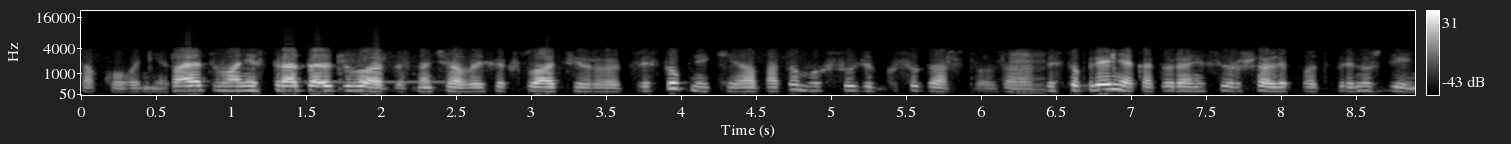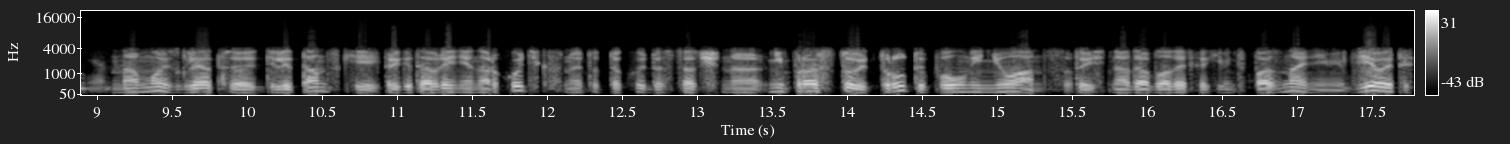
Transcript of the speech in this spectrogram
такого нет. Поэтому они страдают дважды. Сначала их эксплуатируют преступники, а потом их судят государство за преступления, которые они совершали под принуждением. На мой взгляд, дилетантский приготовление наркотиков, но это такой достаточно непростой труд и полный нюансов. То есть надо обладать какими-то познаниями. Где в этой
